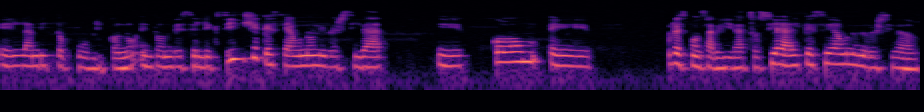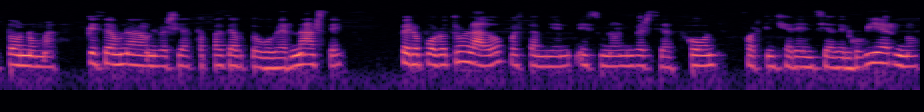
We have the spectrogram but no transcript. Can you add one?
el ámbito público, ¿no? En donde se le exige que sea una universidad eh, con eh, responsabilidad social, que sea una universidad autónoma, que sea una universidad capaz de autogobernarse, pero por otro lado, pues también es una universidad con fuerte injerencia del gobierno,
